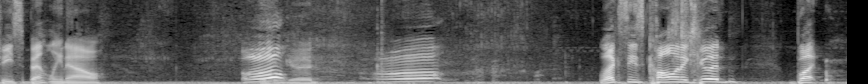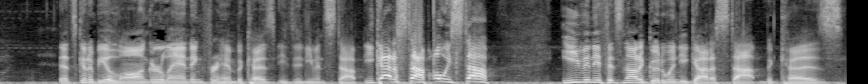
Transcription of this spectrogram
Chase Bentley now. Oh, Looking good. oh, Lexi's calling it good, but that's going to be a longer landing for him because he didn't even stop. You got to stop. Always stop. Even if it's not a good one, you got to stop because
